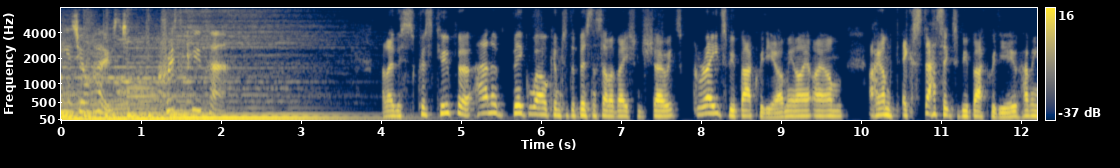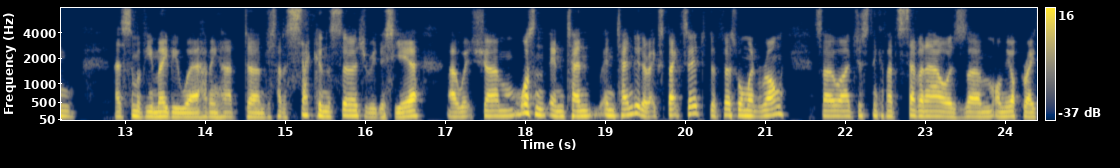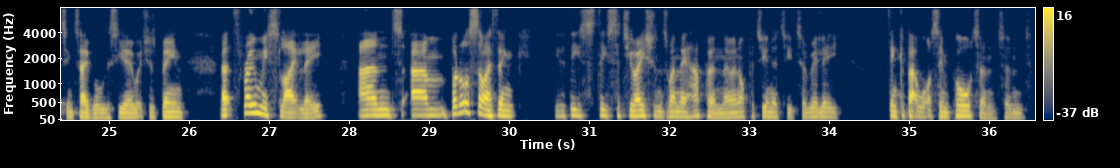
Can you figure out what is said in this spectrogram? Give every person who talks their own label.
Speaker 1: Here's your host, Chris Cooper.
Speaker 2: Hello, this is Chris Cooper, and a big welcome to the Business Elevation Show. It's great to be back with you. I mean, I, I am I am ecstatic to be back with you, having, as some of you may be aware, having had um, just had a second surgery this year, uh, which um, wasn't intend, intended or expected. The first one went wrong, so I just think I've had seven hours um, on the operating table this year, which has been uh, thrown me slightly and um, but also I think you know these these situations when they happen, they're an opportunity to really think about what's important and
